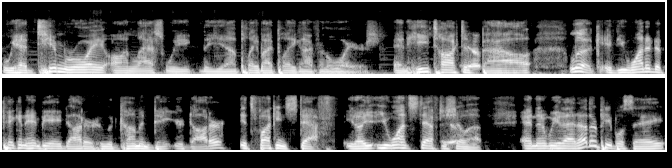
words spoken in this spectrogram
We had Tim Roye on last week, the uh, play-by-play guy for the Warriors, and he talked yep. about, look, if you wanted to pick an NBA daughter who would come and date your daughter, it's fucking Steph. You know, you, you want Steph to yep. show up. And then we've had other people say,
